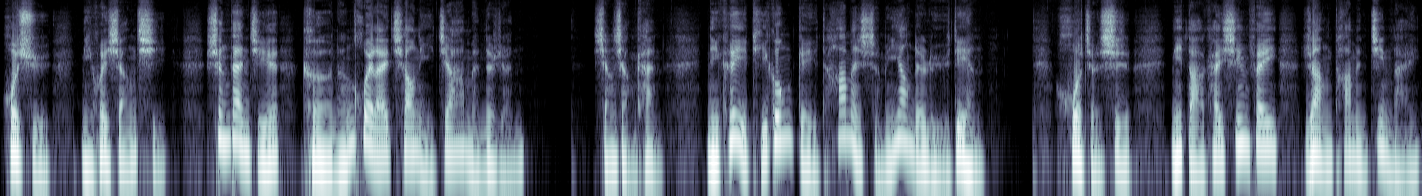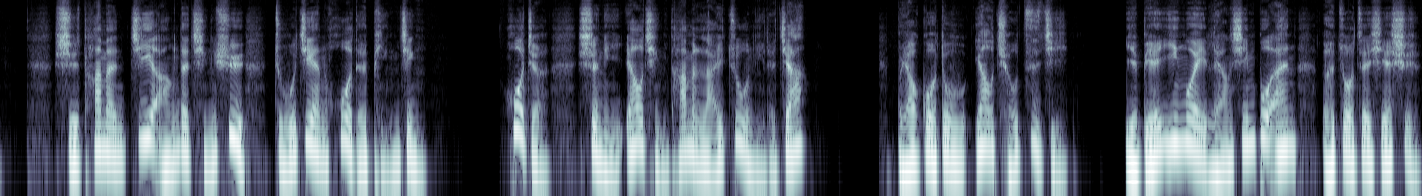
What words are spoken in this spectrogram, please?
或许你会想起，圣诞节可能会来敲你家门的人。想想看，你可以提供给他们什么样的旅店，或者是你打开心扉，让他们进来，使他们激昂的情绪逐渐获得平静，或者是你邀请他们来住你的家。不要过度要求自己，也别因为良心不安而做这些事，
